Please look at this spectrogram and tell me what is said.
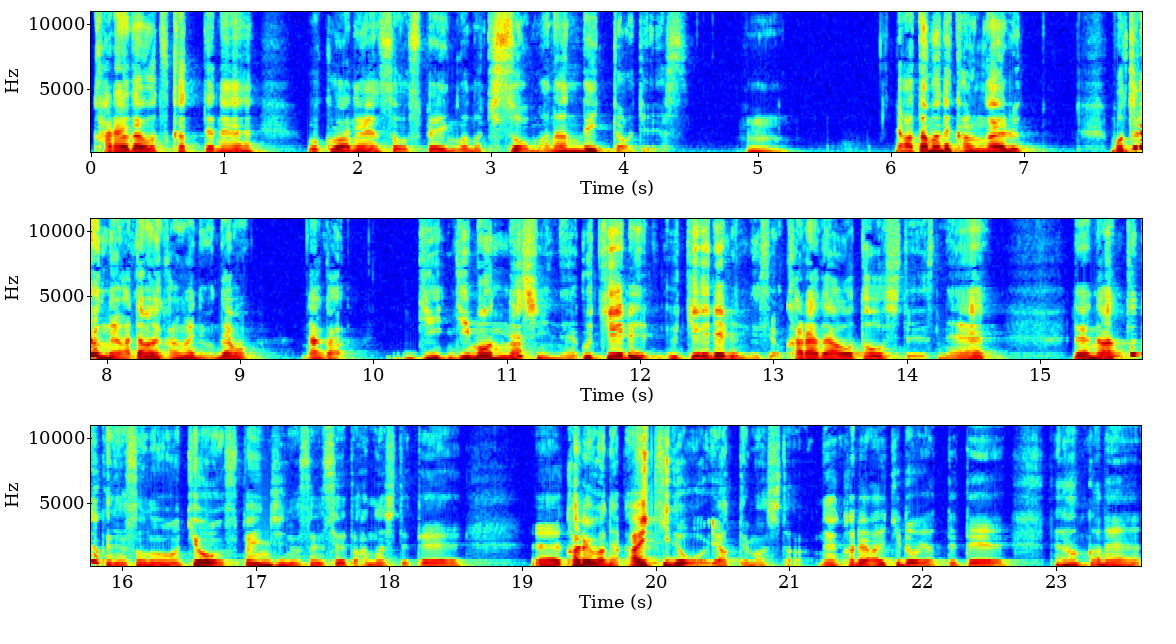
体を使ってね、僕はねそうスペイン語の基礎を学んでいったわけです。うん、で頭で考えるもちろんね頭で考えてもでもなんか疑問なしにね受け入れ受け入れるんですよ体を通してですね。でなんとなくねその今日スペイン人の先生と話してて、えー、彼はね合気道をやってました。ね、彼は合気道をやっててでなんかね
